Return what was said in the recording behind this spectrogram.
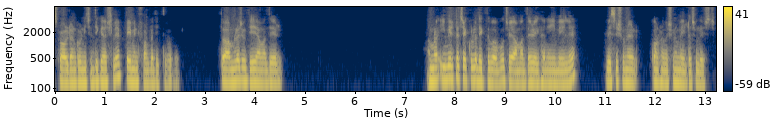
স্ক্রল ডাউন করে নিচের দিকে আসলে পেমেন্ট ফর্মটা দেখতে পাবো। তো আমরা যদি আমাদের, আমরা ইমেলটা চেক করলে দেখতে পাবো যে আমাদের এখানে ইমেইলে রেজিস্ট্রেশনের কনফার্মেশন মেইলটা চলে এসেছে।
